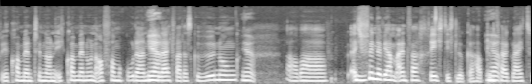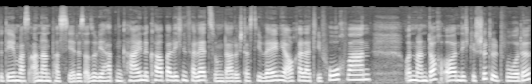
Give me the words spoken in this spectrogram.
Wir kommen ja, Tim und ich kommen ja nun auch vom Rudern. Ja. Vielleicht war das Gewöhnung. Ja. Aber ich finde, wir haben einfach richtig Glück gehabt Ja. im Vergleich zu dem, was anderen passiert ist. Also wir hatten keine körperlichen Verletzungen, dadurch, dass die Wellen ja auch relativ hoch waren und man doch ordentlich geschüttelt wurde.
